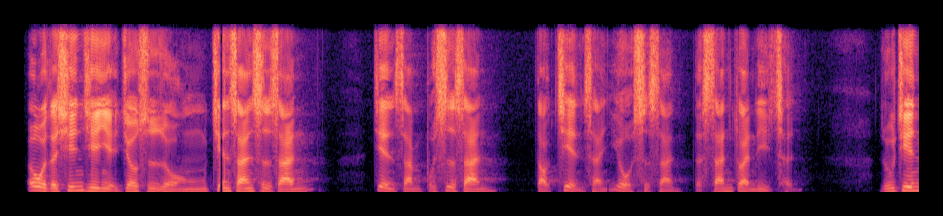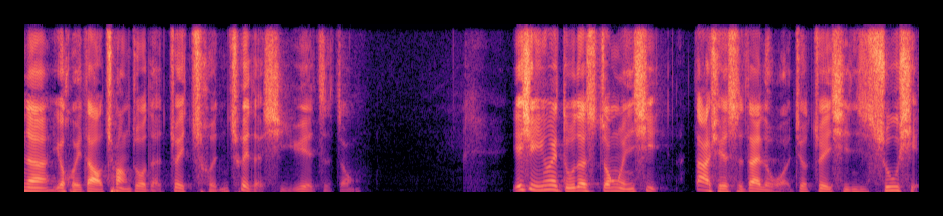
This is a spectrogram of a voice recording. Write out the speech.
而我的心情，也就是从见山是山。见山不是山，到见山又是山的三段历程，如今呢，又回到创作的最纯粹的喜悦之中。也许因为读的是中文系，大学时代的我就最喜书写，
